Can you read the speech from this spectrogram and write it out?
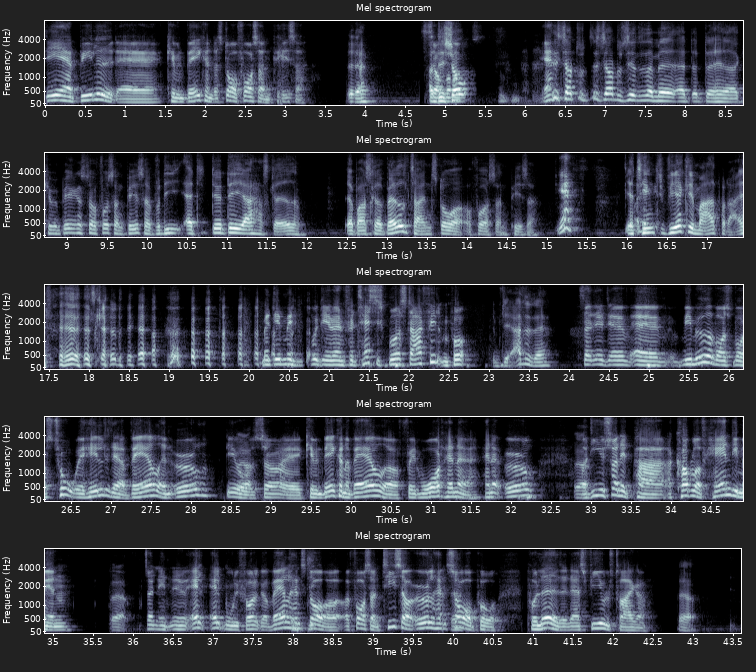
det er billedet af Kevin Bacon, der står får sig en pisser. ja. Så, Og det er sjovt. Ja. Det er sjovt, du, det er sjovt, du siger det der med, at, at der hedder Kevin Bacon står og får sig en pisser, fordi at det er det, jeg har skrevet. Jeg har bare skrevet, Valentine står og får sig en pisser. Ja, Jeg tænkte virkelig meget på dig, da jeg skrev det her. men det, men det er en fantastisk måde at starte filmen på. Jamen, det er det da. Så det, øh, øh, vi møder vores, vores to øh, helte der, Val og Earl. Det er jo ja. Så øh, Kevin Bacon og Val, og Fred Ward, han er, han er Earl. Ja. Og de er jo sådan et par, a couple of handymen, Ja. Sådan et, øh, alt, alt muligt folk. Og Val, han står og, får sådan en teaser, og Earl, han sover på, på ladet af deres firehjulstrækker. Ja.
